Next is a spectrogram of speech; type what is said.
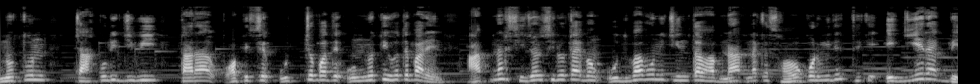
নতুন চাকুরিজীবী তারা অফিসে উচ্চ পদে উন্নতি হতে পারেন। আপনার সৃজনশীলতা এবং উদ্ভাবনী চিন্তা ভাবনা আপনাকে সহকর্মীদের থেকে এগিয়ে রাখবে।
